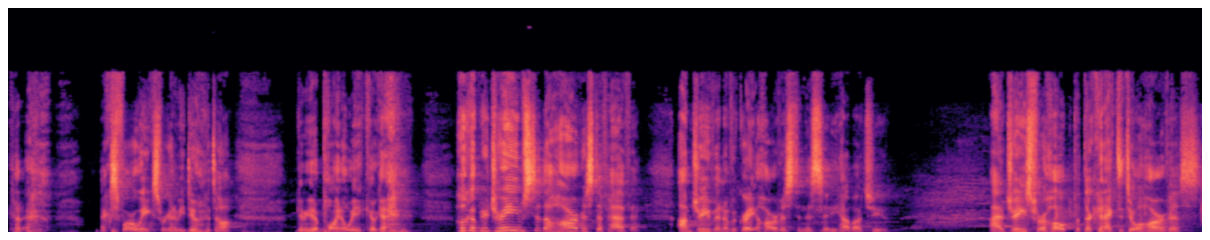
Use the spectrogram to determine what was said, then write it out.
Cut it. Next four weeks, we're going to be doing a talk. I'm going to get a point a week, okay? Hook up your dreams to the harvest of heaven. I'm dreaming of a great harvest in this city. How about you? I have dreams for hope, but they're connected to a harvest.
